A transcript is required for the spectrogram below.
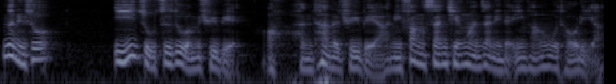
那你说遗嘱制度有没有区别？哦，很大的区别啊！你放三千万在你的银行户头里啊。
